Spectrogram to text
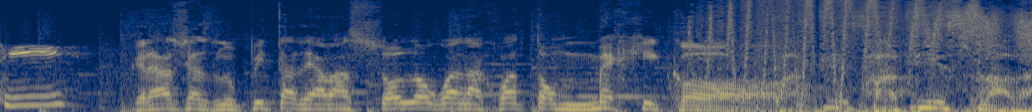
Sí. Gracias, Lupita de Abasolo, Guanajuato, México. Pati Estrada.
